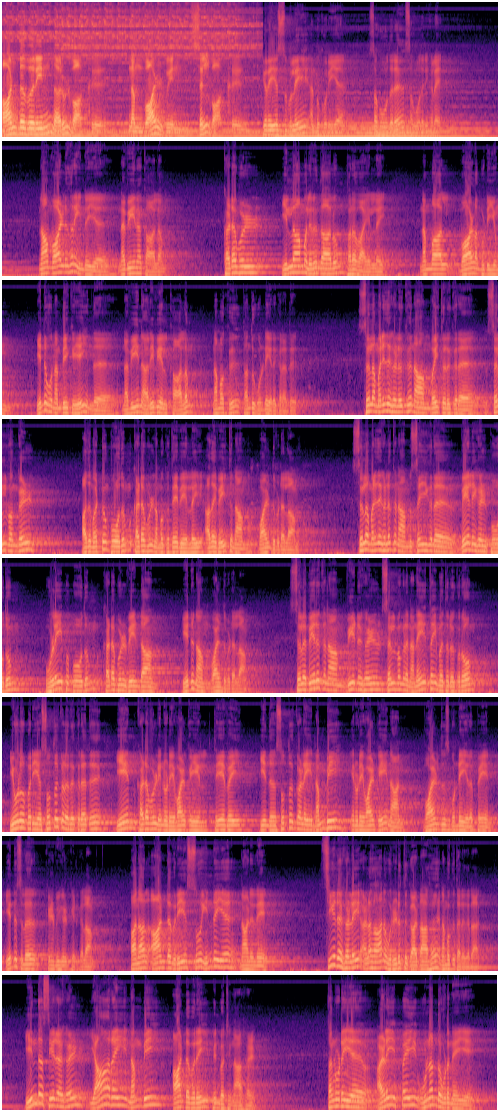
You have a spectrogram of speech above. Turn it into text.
ஆண்டவரின் அருள்வாக்கு நம் வாழ்வின் செல்வாக்கு. இறையசுவிலே அன்புக்குரிய சகோதர சகோதரிகளே நாம் வாழுகிற இன்றைய நவீன காலம் கடவுள் இல்லாமல் இருந்தாலும் பரவாயில்லை. நம்மால் வாழ முடியும் என்ற ஒரு நம்பிக்கையை இந்த நவீன அறிவியல் காலம் நமக்கு தந்து கொண்டே இருக்கிறது. சில மனிதர்களுக்கு நாம் வைத்திருக்கிற செல்வங்கள் அது மட்டும் போதும் கடவுள் நமக்கு தேவையில்லை அதை வைத்து நாம் வாழ்ந்து விடலாம். சில மனிதர்களுக்கு நாம் செய்கிற வேலைகள் போதும் உழைப்பு போதும் கடவுள் வேண்டாம் என்று நாம் வாழ்ந்து விடலாம். சில பேருக்கு நாம் வீடுகள் செல்வங்களின் அனைத்தையும் வைத்திருக்கிறோம் இவ்வளோ பெரிய சொத்துக்கள் இருக்கிறது. ஏன் கடவுள் என்னுடைய வாழ்க்கையில் தேவை? இந்த சொத்துக்களை நம்பி என்னுடைய வாழ்க்கையை நான் வாழ்ந்து கொண்டே இருப்பேன் என்று சிலர் கேள்விகள் கேட்கலாம். ஆனால் ஆண்டவர் இயேசு இன்றைய நாளிலே சீடர்களை அழகான ஒரு எடுத்துக்காட்டாக நமக்கு தருகிறார். இந்த சீடர்கள் யாரை நம்பி ஆண்டவரை பின்பற்றினார்கள்? தங்களுடைய அழைப்பை உணர்ந்த உடனேயே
